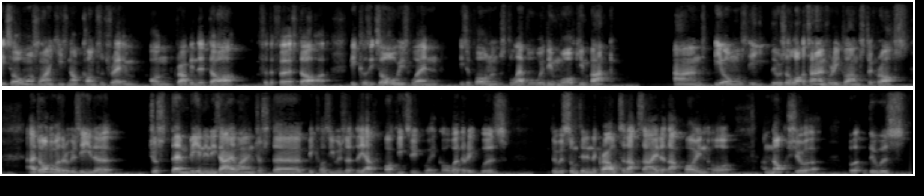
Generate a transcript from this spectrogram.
it's almost like he's not concentrating on grabbing the dart for the first dart because it's always when his opponent's level with him walking back and he almost he, there was a lot of times where he glanced across. I don't know whether it was either just them being in his eye line just uh, because he was at the hockey too quick, or whether it was there was something in the crowd to that side at that point, or I'm not sure. But there was,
